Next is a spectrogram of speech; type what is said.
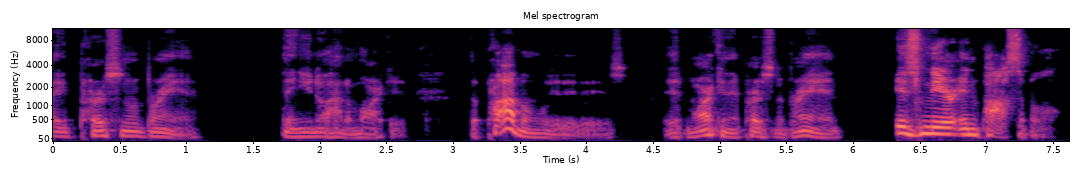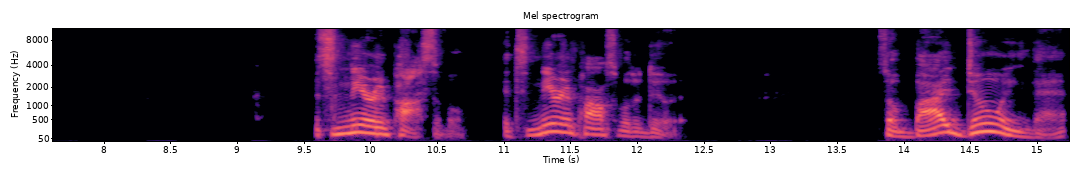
a personal brand, then you know how to market. The problem with it is, is marketing a personal brand is near impossible. It's near impossible. It's near impossible to do it. So by doing that,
